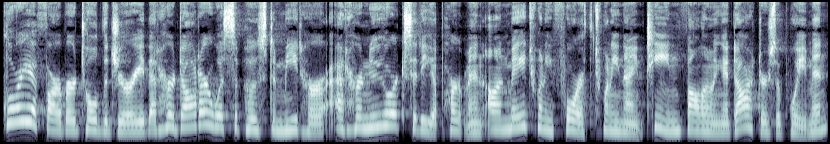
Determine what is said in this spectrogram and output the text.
Gloria Farber told the jury that her daughter was supposed to meet her at her New York City apartment on May 24, 2019, following a doctor's appointment,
